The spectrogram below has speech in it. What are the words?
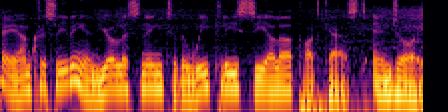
Hey, I'm Chris Liebing, and you're listening to the weekly CLR podcast. Enjoy.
